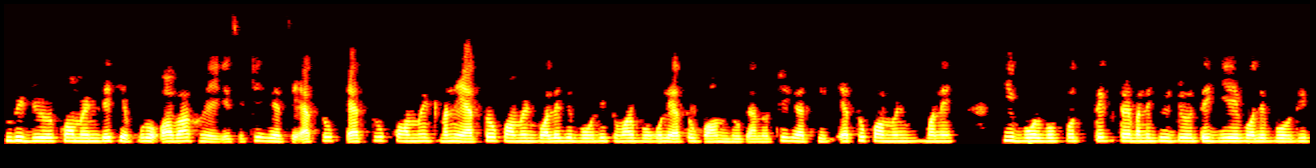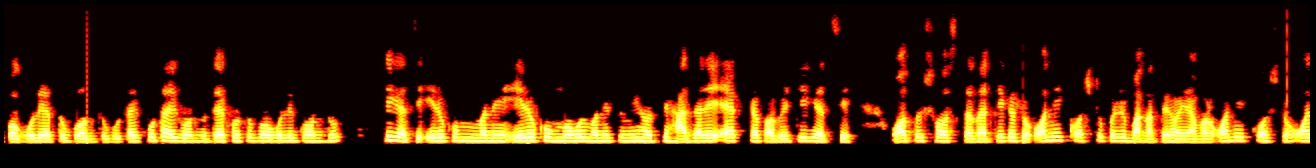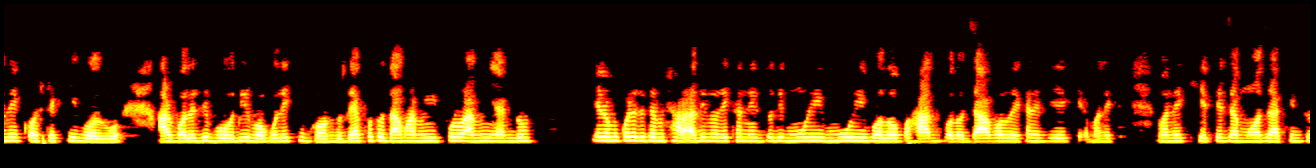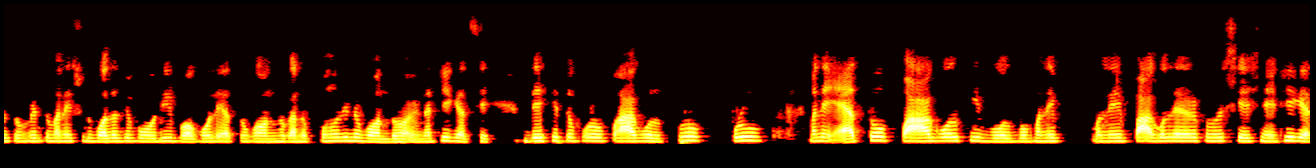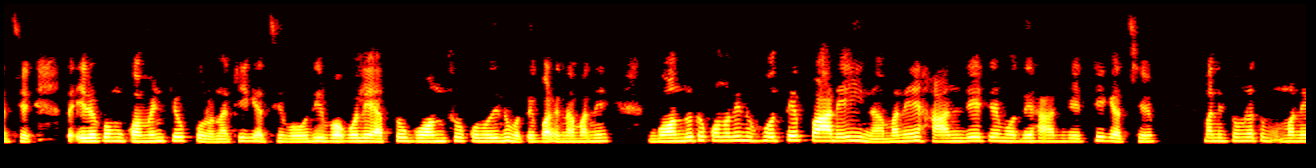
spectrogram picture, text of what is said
ভিডিওর কমেন্ট দেখে পুরো অবাক হয়ে গেছি, ঠিক আছে? এত এত কমেন্ট মানে এত কমেন্ট বলে যে, বৌদি, তোমার বগলে এত গন্ধ কেন? ঠিক আছে? এত কমেন্ট মানে কি বলব? প্রত্যেকটা মানে ভিডিওতে গিয়ে বলে, বৌদি, বগলে এত গন্ধ কোথায়? কোথায় গন্ধ? দেখো তো বগলে গন্ধ। ঠিক আছে? এরকম মানে এরকম বগল মানে তুমি হচ্ছে হাজারে একটা পাবে, ঠিক আছে? অত সস্তা না, ঠিক আছে? অনেক কষ্ট করে বানাতে হয় আমার, অনেক কষ্ট অনেক কষ্ট কি বলব? আর বলে যে বৌদির বগলে কি গন্ধ? দেখো তো দাম, আমি পুরো, আমি একদম এরকম করে যদি আমি সারাদিন ওর এখানে যদি মুড়ি মুড়ি বলো, ভাত বলো, যা বলো এখানে দিয়ে মানে মানে খেতে যা মজা, কিন্তু তুমি তো মানে শুধু বলো যে বৌদির বগলে এত গন্ধ কেন? কোনোদিনও গন্ধ হয় না, ঠিক আছে? দেখে তো পুরো পাগল, পুরো পুরো মানে এত পাগল কি বলব? মানে মানে পাগলের কোনো শেষ নেই, ঠিক আছে? তো এরকম কমেন্ট কেউ করো না, ঠিক আছে? বৌদির বগলে এত গন্ধ কোনোদিন হতে পারে না মানে গন্ধ তো কোনোদিন হতে পারেই না মানে হান্ড্রেড এর মধ্যে হান্ড্রেড ঠিক আছে? মানে তোমরা তো মানে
